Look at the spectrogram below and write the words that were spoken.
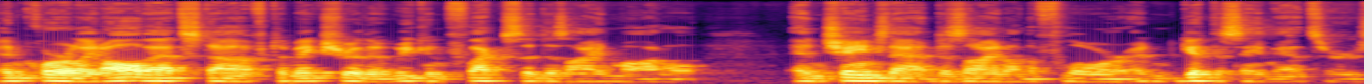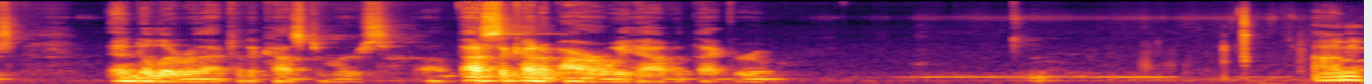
and correlate all that stuff to make sure that we can flex the design model and change that design on the floor and get the same answers and deliver that to the customers. Um, that's the kind of power we have with that group. Um,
